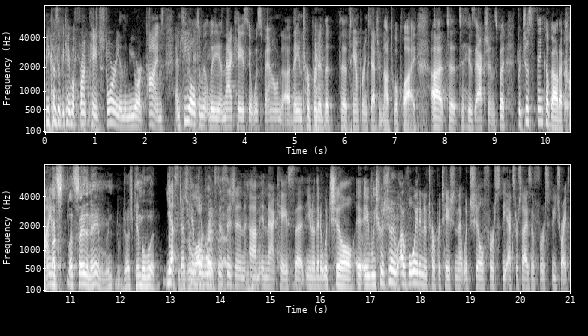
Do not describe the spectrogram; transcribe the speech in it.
because it became a front page story in the New York Times. And he ultimately, in that case, it was found uh, they interpreted the, the tampering statute not to apply uh, to, to his actions. But but just think about a kind of Let's let's say the name. Judge Kimba Wood. Yes, Judge deserves a lot Kimba Wood's that. decision um, in that case that you know that it would chill. It, it- we should, should avoid an interpretation that would chill first the exercise of first speech rights.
